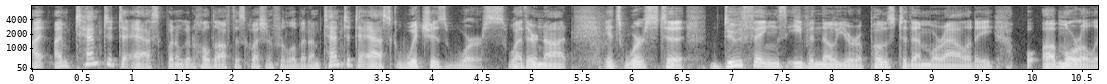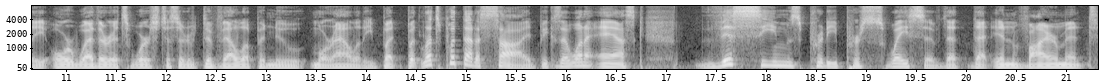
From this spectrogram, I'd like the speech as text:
I, I'm tempted to ask, but I'm going to hold off this question for a little bit. I'm tempted to ask which is worse, whether or not it's worse to do things even though you're opposed to them morality, uh, morally, or whether it's worse to sort of develop a new morality. But but let's put that aside because I want to ask. This seems pretty persuasive that that environment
